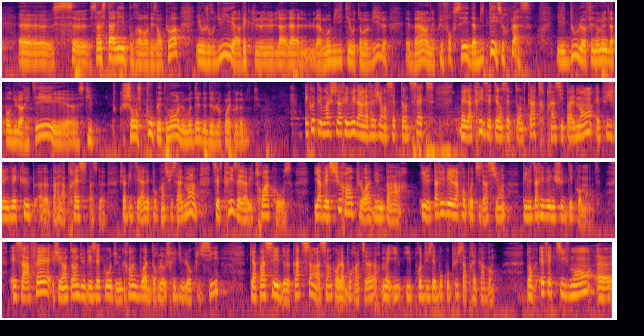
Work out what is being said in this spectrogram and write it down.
s'installer pour avoir des emplois. Et aujourd'hui, avec la, la, mobilité automobile, eh ben, on n'est plus forcé d'habiter sur place. Et d'où le phénomène de la pendularité, et, ce qui change complètement le modèle de développement économique. Écoutez, moi je suis arrivée dans la région en 77, mais la crise était en 74 principalement, et puis je l'ai vécue euh, par la presse parce que j'habitais à l'époque en Suisse allemande. Cette crise, elle a eu trois causes. Il y avait suremploi d'une part, il est arrivé la robotisation, puis il est arrivé une chute des commandes. Et ça a fait, j'ai entendu des échos d'une grande boîte d'horlogerie du local ici, qui a passé de 400 à 100 collaborateurs, mais il, produisait beaucoup plus après qu'avant. Donc effectivement, euh,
